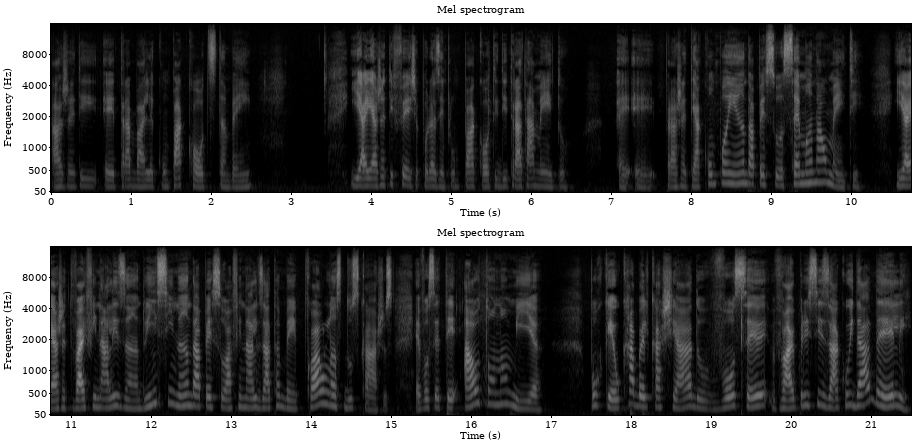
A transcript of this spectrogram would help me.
A gente é, trabalha com pacotes também. E aí a gente fecha, por exemplo, um pacote de tratamento é, é, para a gente ir acompanhando a pessoa semanalmente. E aí a gente vai finalizando, ensinando a pessoa a finalizar também. Qual é o lance dos cachos? É você ter autonomia. Porque o cabelo cacheado, você vai precisar cuidar dele.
